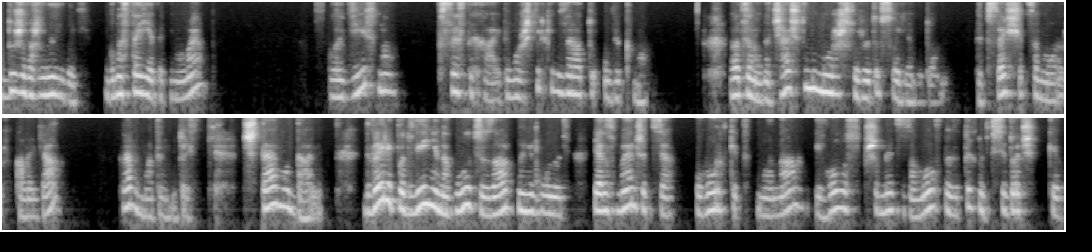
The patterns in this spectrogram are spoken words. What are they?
дуже важливий, бо настає такий момент, коли дійсно все стихає, ти можеш тільки визирати у вікно. Але це не означає, що ти не можеш служити в своєму домі. Ти все ще це можеш. Але як? Треба мати мудрість. Читаємо далі. Двері подвійні на вулицю замкнені будуть, як зменшиться гурткіт млина і голос пшениці замовкне, затихнуть всі дочки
